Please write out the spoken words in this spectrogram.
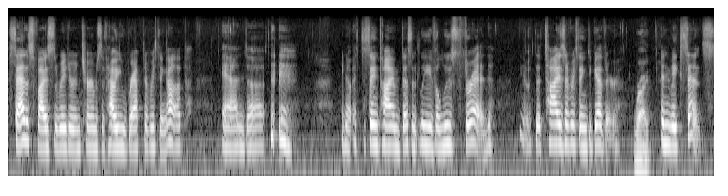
satisfies the reader in terms of how you wrapped everything up and, uh, you know, at the same time doesn't leave a loose thread, you know, that ties everything together Right, and makes sense.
